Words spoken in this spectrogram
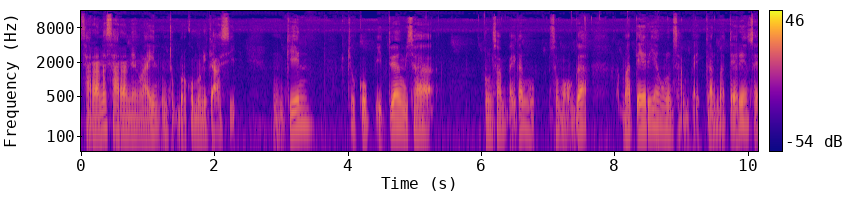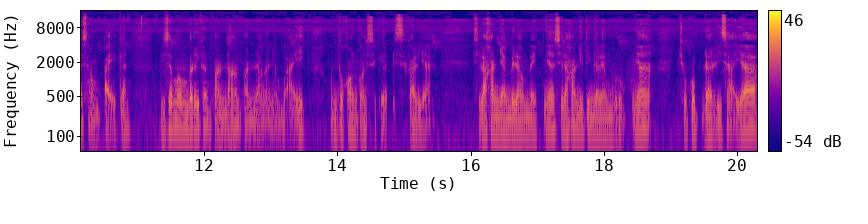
sarana-sarana yang lain untuk berkomunikasi. Mungkin cukup itu yang bisa ulun sampaikan semoga materi yang ulun sampaikan materi yang saya sampaikan bisa memberikan pandangan-pandangan yang baik untuk kawan-kawan sekalian silahkan diambil yang baiknya silahkan ditinggal yang buruknya. Cukup dari saya.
